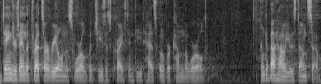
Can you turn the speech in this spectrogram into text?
The dangers and the threats are real in this world, but Jesus Christ indeed has overcome the world. Think about how he has done so.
